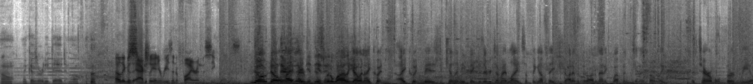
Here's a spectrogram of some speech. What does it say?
Oh, that guy's already dead. Well, I don't think there's actually any reason to fire in the sequence. No, no, There- I, I did this a little while really. ago, and I couldn't, I couldn't manage to kill anything because every time I lined something up, they shot it with their automatic weapons, and I felt like a terrible third wheel.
